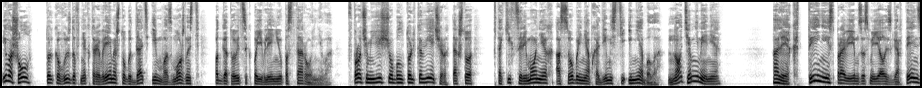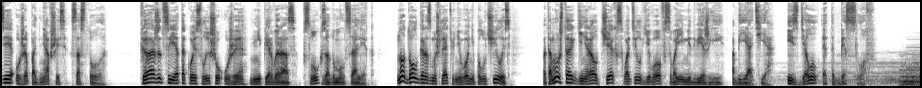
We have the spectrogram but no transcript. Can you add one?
И вошел, только выждав некоторое время, чтобы дать им возможность подготовиться к появлению постороннего. Впрочем, еще был только вечер, так что в таких церемониях особой необходимости и не было. Но, тем не менее... «Олег, ты неисправим», — засмеялась Гортензия, уже поднявшись со стула. «Кажется, я такое слышу уже не первый раз», — вслух задумался Олег. Но долго размышлять у него не получилось, потому что генерал Чех схватил его в свои медвежьи объятия и сделал это без слов. «Музыка»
